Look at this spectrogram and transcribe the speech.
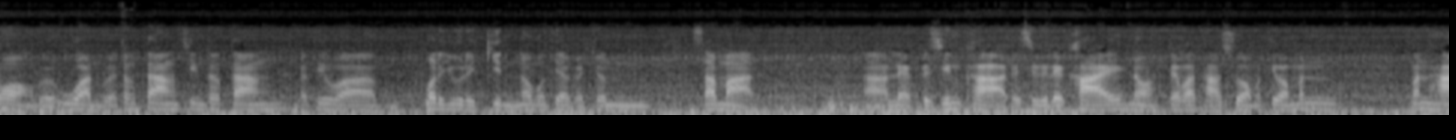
ม่องด้วยอ้วนด้วยต่างๆสิ่งต่างๆก็ที่ว่าพอได้อยู่ได้กินเนาะบางทีก็จนสามารถ อ่าแลกเป็นสินค้าได้ซื้อได้ขายเนาะแต่ว่าถ้าส่วนบางทีว่ามันมันหา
